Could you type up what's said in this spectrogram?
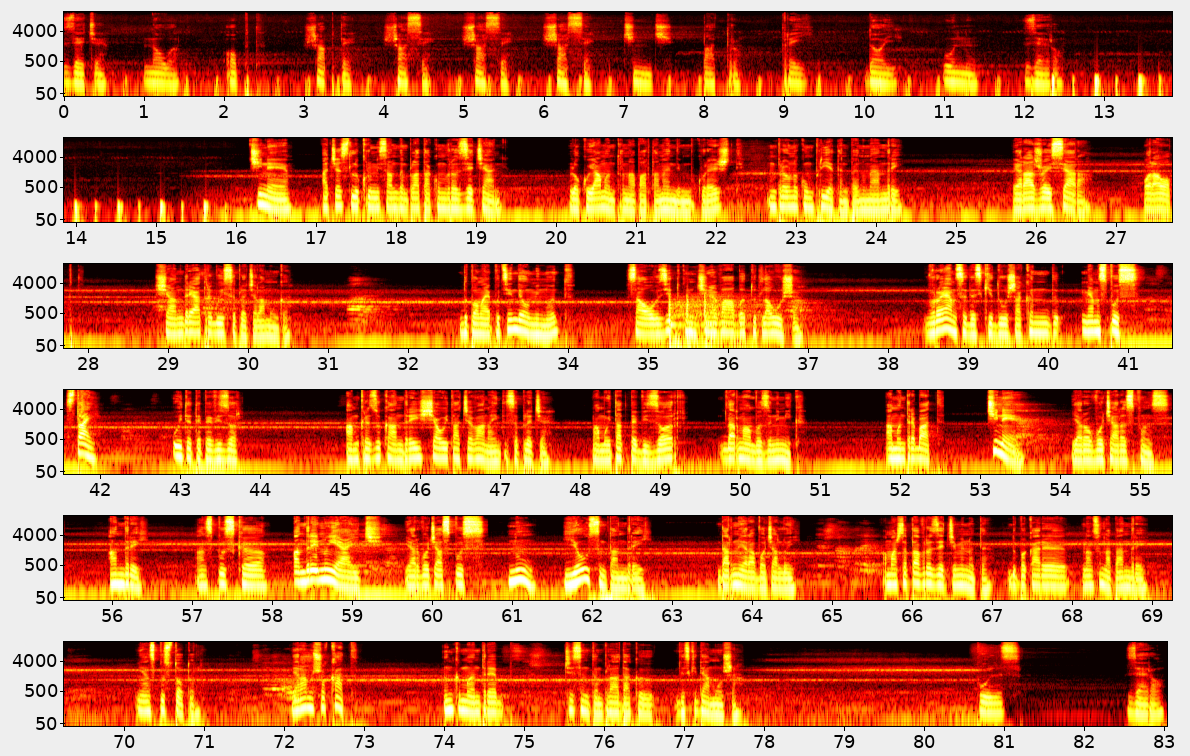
10, 9, 8, 7, 6, 6, 6, 5, 4, 3, 2, 1, 0. Cine e? Acest lucru mi s-a întâmplat acum vreo 10 ani. Locuiam într-un apartament din București împreună cu un prieten pe nume Andrei. Era joi seara, ora 8 și Andrei a trebuit să plece la muncă. După mai puțin de un minut, s-a auzit cum cineva a bătut la ușă. Vroiam să deschid ușa când mi-am spus Stai! Uită-te pe vizor. Am crezut că Andrei și-a uitat ceva înainte să plece. M-am uitat pe vizor, dar nu am văzut nimic. Am întrebat Cine e? Iar o voce a răspuns Andrei. Am spus că Andrei nu e aici, iar vocea a spus Nu, eu sunt Andrei. Dar nu era vocea lui. Am așteptat vreo 10 minute, după care l-am sunat pe Andrei. I-am spus totul. Eram șocat. Încă mă întreb ce se întâmpla dacă deschideam ușa. Puls 0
